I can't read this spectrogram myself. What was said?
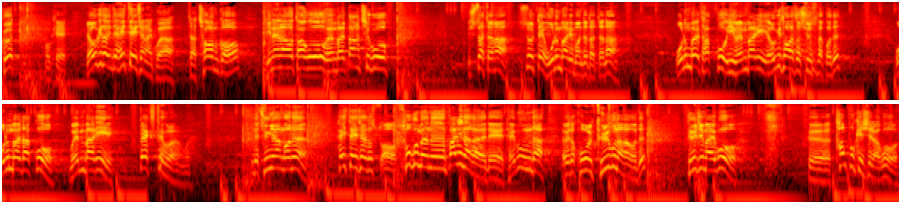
Good. 오케이. 여기서 이제 헤이테이션 할 거야. 자, 처음 거. In and out 하고 왼발 땅 치고 슛 쐈잖아. 슛 쏠 때 오른발이 먼저 닿잖아. 오른발 닿고 이 왼발이 여기서 와서 슛을 쐈거든? 오른발 닿고 왼발이 back step을 하는 거야. 근데 중요한 거는 헤이스테이션에서 어, 속으면은 빨리 나가야 돼. 대부분 다 여기서 공을 들고 나가거든? 들지 말고 그 턴포켓이라고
